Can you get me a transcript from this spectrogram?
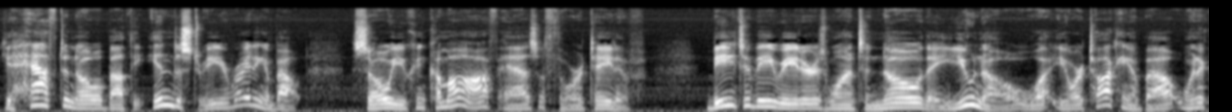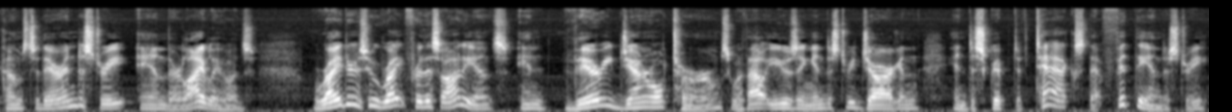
You have to know about the industry you're writing about so you can come off as authoritative. B2B readers want to know that you know what you're talking about when it comes to their industry and their livelihoods. Writers who write for this audience in very general terms without using industry jargon and descriptive text that fit the industry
